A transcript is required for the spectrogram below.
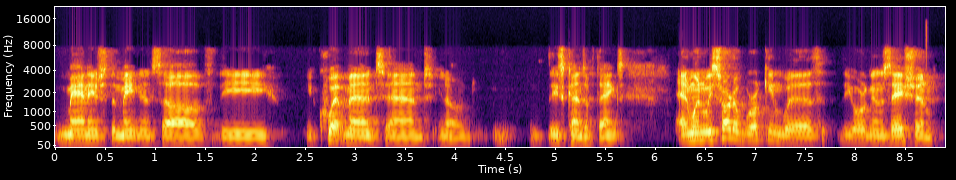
manage the maintenance of the equipment and you know these kinds of things. And when we started working with the organization,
